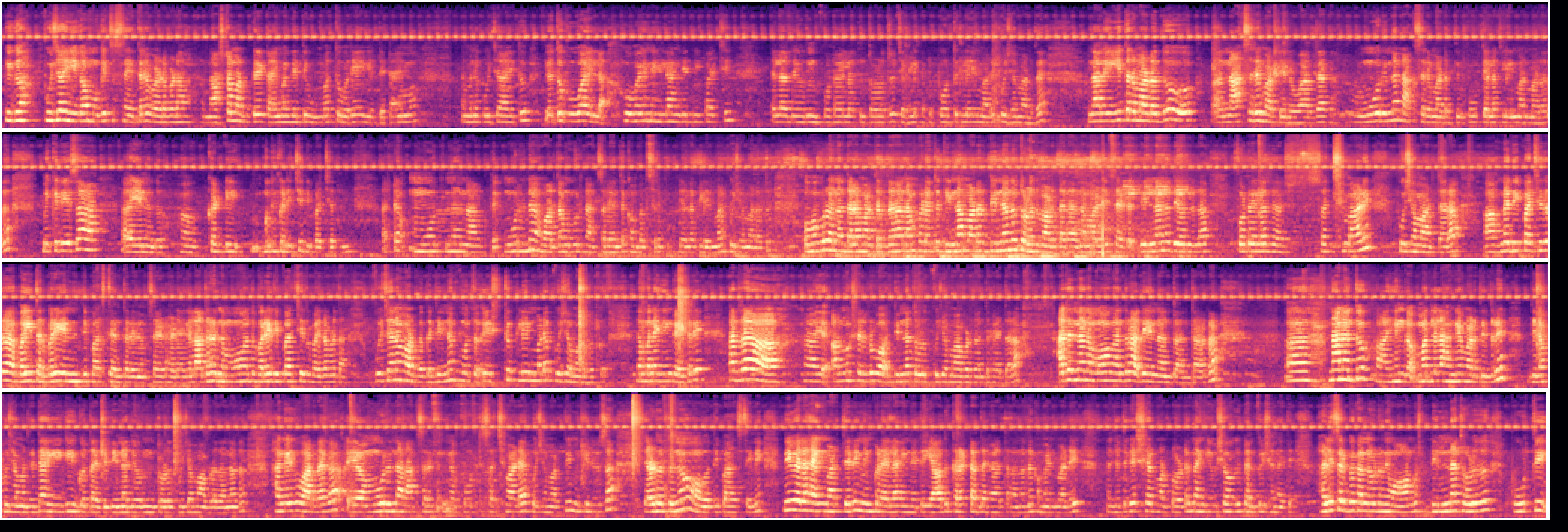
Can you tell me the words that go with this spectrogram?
ಈಗ ಪೂಜಾ ಈಗ ಮುಗೀತು ಸ್ನೇಹಿತರೆ, ಬಡ ಬಡ. ನಾಷ್ಟ ಮಾಡ್ಬಿಟ್ರಿ. ಟೈಮ್ ಆಗೈತಿ, ಒಂಬತ್ತುವರೆ ಆಗೈತೆ ಟೈಮು ನಮ್ಮನೆ ಪೂಜೆ ಆಯಿತು. ಇವತ್ತು ಹೂವು ಇಲ್ಲ. ಹೂವು ಏನೂ ಇಲ್ಲ ಹಂಗೆ ದೀಪ ಹಚ್ಚಿ ಎಲ್ಲ ದೇವ್ರನ್ನ ಫೋಟೋ ಎಲ್ಲ ತೊಳೆದು ಜಗಲಿ ಕಟ್ಟಿ ಪೂರ್ತಿ ಕ್ಲೀನ್ ಮಾಡಿ ಪೂಜೆ ಮಾಡಿದೆ. ನಾನು ಈ ಥರ ಮಾಡೋದು ನಾಲ್ಕು ಸರಿ ಮಾಡ್ತೀನಿ ವಾರದಾಗ ಮೂರಿಂದ ನಾಲ್ಕು ಸರಿ ಮಾಡಿರ್ತೀನಿ ಪೂರ್ತಿ ಎಲ್ಲ ಕ್ಲೀನ್ ಮಾಡಿ ಮಾಡೋದು. ಮಿಕ್ಕಿ ದಿವಸ ಏನದು ಕಡ್ಡಿ, ಉದ್ದಿನ ಕಡ್ಡಿ ಹಚ್ಚಿ ದೀಪ ಹಚ್ಚಿರ್ತೀನಿ ಅಷ್ಟೇ ಮೂರರಿಂದ ನಾಲ್ಕು ಮೂರಿಂದ ವಾರದ ಮೂರು ನಾಲ್ಕು ಸಲ ಅಂತ ಕಂಪಲ್ಸರಿ ಪೂರ್ತಿ ಎಲ್ಲ ಕ್ಲೀನ್ ಮಾಡಿ ಪೂಜೆ ಮಾಡೋದು. ಒಬ್ಬೊಬ್ಬರು ಒಂದೊಂದು ಥರ ಮಾಡ್ತಿರ್ತಾರೆ. ನಮ್ಮ ಕಡೆ ಅಂತೂ ದಿನ ಮಾಡೋದು ದಿನನೂ ತೊಳೆದು ಮಾಡ್ತಾರೆ. ನಮ್ಮ ಹಳ್ಳಿ ಸೈಡ್ ದಿನನೂ ದೇವ್ರನ್ನೆಲ್ಲ ಫೋಟೋ ಎಲ್ಲ ಸ್ವಚ್ಛ ಮಾಡಿ ಪೂಜೆ ಮಾಡ್ತಾರೆ. ಹಂಗೆ ದೀಪ ಹಚ್ಚಿದ್ರೆ ಬೈತಾರೆ, ಬರೀ ಏನು ದೀಪ ಹಚ್ತಿ ಅಂತಾರೆ ನಮ್ಮ ಸೈಡ್ ಹಳ್ಳಿಯಾಗೆಲ್ಲ ಆದರೆ ನಮ್ಮ ಅಂತ ಬರೀ ದೀಪ ಹಚ್ಚಿದ್ರೆ ಬೈದ ಬಿಡ್ತಾರೆ ಪೂಜೆನೇ ಮಾಡ್ಬೇಕು ದಿನ ಮತ್ತು ಎಷ್ಟು ಕ್ಲೀನ್ ಮಾಡಿ ಪೂಜೆ ಮಾಡ್ಬೇಕು. ನಮ್ಮ ಮನೆಗೆ ಹಿಂಗೆ ಐತ್ರಿ. ಆದ್ರೆ ಆಲ್ಮೋಸ್ಟ್ ಎಲ್ಲರೂ ದಿನ ತೊಳೆದು ಪೂಜೆ ಮಾಡ್ಬಾರ್ದು ಅಂತ ಹೇಳ್ತಾರೆ. ಅದನ್ನು ನಮ್ಮ ಅಂದ್ರೆ ಅದೇನು ಅಂತ ಅಂತಾರೆ ನಾನಂತೂ ಹಿಂಗೆ, ಮೊದಲೆಲ್ಲ ಹಾಗೆ ಮಾಡ್ತಿದ್ರಿ. ದಿನ ಪೂಜೆ ಮಾಡ್ತಿದ್ದೆ. ಈಗ ಗೊತ್ತಾಯ್ತು ದಿನ ದೇವ್ರನ್ನ ತೊಳೆದು ಪೂಜೆ ಮಾಡ್ಬಿಡೋದು ಅನ್ನೋದು. ಹಾಗಾಗಿ ವಾರದಾಗ ಮೂರಿಂದ ನಾಲ್ಕು ಸರಿ ಪೂರ್ತಿ ಸ್ವಚ್ಛ ಮಾಡೇ ಪೂಜೆ ಮಾಡ್ತೀನಿ ಮಿಕ್ಕಿ ದಿವಸ ಎರಡು ಹೊತ್ತೂ ದೀಪ ಹಚ್ತೀನಿ. ನೀವೆಲ್ಲ ಹೆಂಗೆ ಮಾಡ್ತೀರಿ? ನಿಮ್ಮ ಕಡೆ ಎಲ್ಲ ಹೆಂಗೈತಿ? ಯಾವುದು ಕರೆಕ್ಟ್ ಅಂತ ಹೇಳ್ತಾರೆ ಅನ್ನೋದು ಕಮೆಂಟ್ ಮಾಡಿ ನನ್ನ ಜೊತೆಗೆ ಶೇರ್ ಮಾಡ್ಕೊಳ್ರಿ. ನಂಗೆ ಈ ವಿಷಯವಾಗಿ ಕನ್ಫ್ಯೂಷನ್ ಐತಿ. ಹಳ್ಳಿ ಸೈಡ್ ಬೇಕಂದ್ರೆ ನೋಡ್ರಿ, ನೀವು ಆಲ್ಮೋಸ್ಟ್ ದಿನ ತೊಳೆದು ಪೂರ್ತಿ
